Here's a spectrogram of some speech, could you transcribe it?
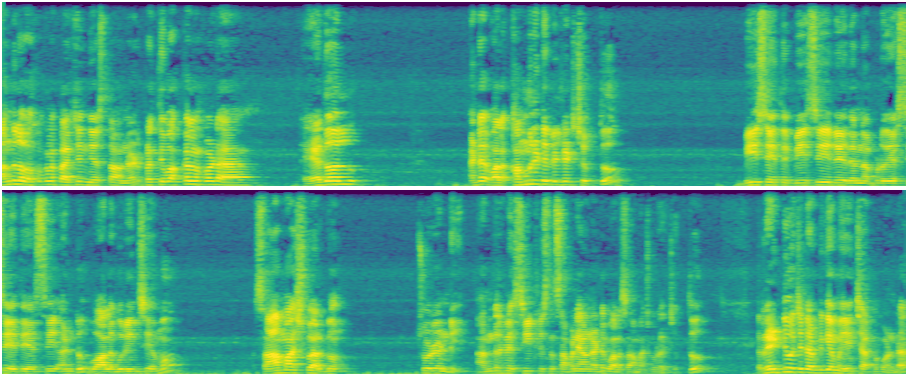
అందులో ఒక్కొక్కరు పరిచయం చేస్తూ ఉన్నాడు. ప్రతి ఒక్కరిని కూడా పేదోళ్ళు అంటే వాళ్ళ కమ్యూనిటీ రిలేటెడ్ చెప్తూ బీసీ అయితే బీసీ లేదన్నప్పుడు ఎస్సీ అయితే ఎస్సీ అంటూ వాళ్ళ గురించి ఏమో సామాజిక వర్గం చూడండి అందరికీ సీట్లు ఇస్తున్న సమయం ఉన్నట్టు వాళ్ళ సామాజిక వర్గాలు చెప్తూ రెడ్డి వచ్చేటప్పటికేమో ఏం చెప్పకుండా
